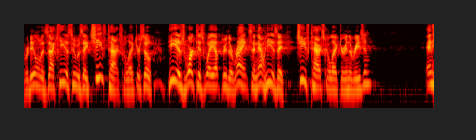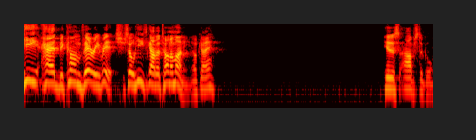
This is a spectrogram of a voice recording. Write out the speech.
We're dealing with Zacchaeus, who was a chief tax collector. So, he has worked his way up through the ranks, and now he is a chief tax collector in the region. And he had become very rich. So, he's got a ton of money, okay? His obstacle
